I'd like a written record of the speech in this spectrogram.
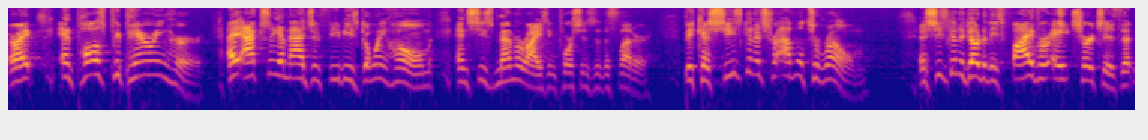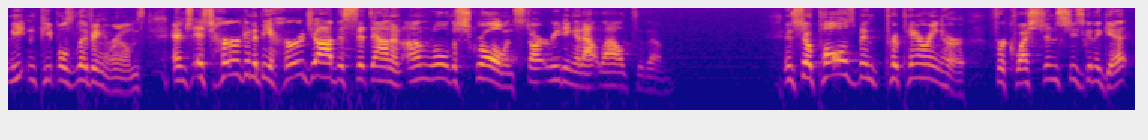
all right? And Paul's preparing her. I actually imagine Phoebe's going home and she's memorizing portions of this letter because she's going to travel to Rome. And she's going to go to these five or eight churches that meet in people's living rooms. And it's her going to be her job to sit down and unroll the scroll and start reading it out loud to them. And so Paul's been preparing her for questions she's going to get,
